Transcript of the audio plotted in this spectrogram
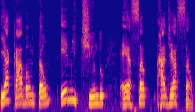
e acabam então emitindo essa radiação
